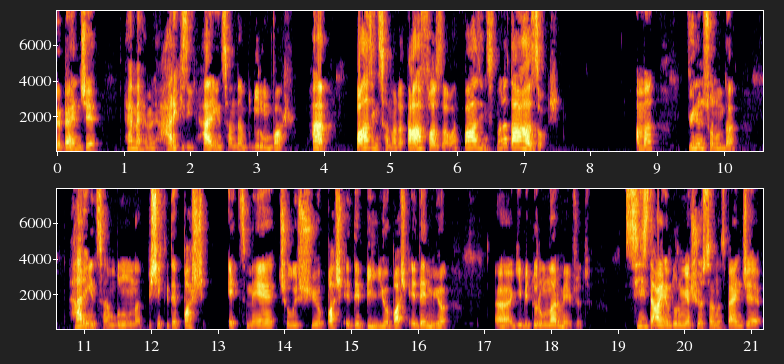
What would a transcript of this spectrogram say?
Ve bence hemen hemen herkes, her insandan bu durum var. Ha, bazı insanlara daha fazla var, bazı insanlara daha az var. Ama günün sonunda her insan bununla bir şekilde baş etmeye çalışıyor, baş edebiliyor, baş edemiyor e, gibi durumlar mevcut. Siz de aynı durum yaşıyorsanız bence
